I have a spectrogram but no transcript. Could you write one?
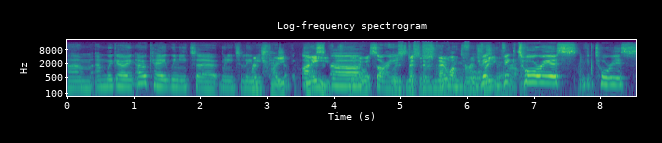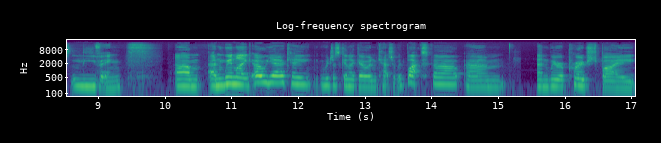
Um, and we're going, okay, we need to we need to leave. we need Retreat? up with Black Leave. Star. Yeah, it was- Sorry, was- just there was no one to screaming retreat force, Vic- yeah. from. victorious, victorious leaving. Um, and we're like, oh yeah, okay, we're just gonna go and catch up with Black Scar. Um, and we're approached by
